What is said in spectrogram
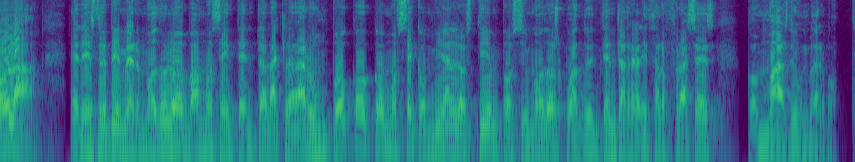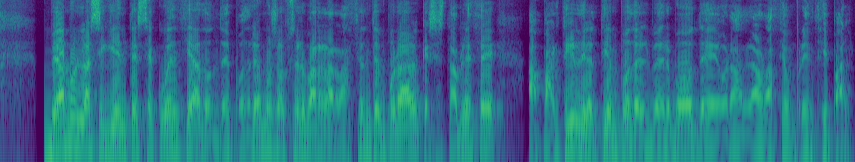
Hola, en este primer módulo vamos a intentar aclarar un poco cómo se combinan los tiempos y modos cuando intentas realizar frases con más de un verbo. Veamos la siguiente secuencia donde podremos observar la relación temporal que se establece a partir del tiempo del verbo de la oración principal.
